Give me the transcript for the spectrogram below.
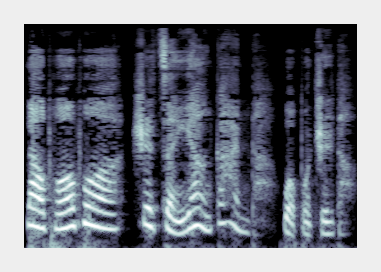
老婆婆是怎样干的，我不知道，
